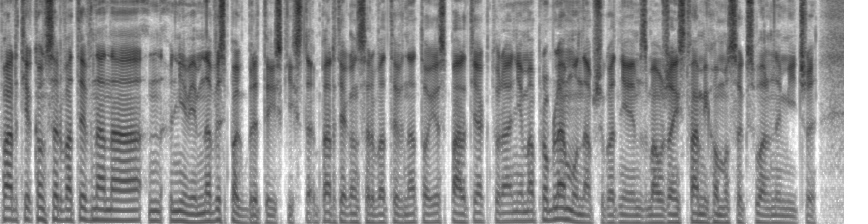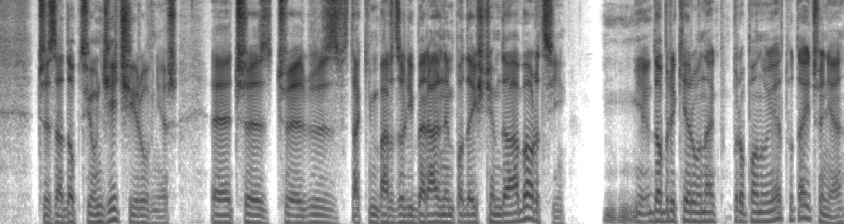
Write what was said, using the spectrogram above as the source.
partia konserwatywna na, nie wiem, na Wyspach Brytyjskich, partia konserwatywna to jest partia, która nie ma problemu na przykład, nie wiem, z małżeństwami homoseksualnymi, czy, czy z adopcją dzieci również, e, czy, czy z takim bardzo liberalnym podejściem do aborcji. Dobry kierunek proponuje tutaj, czy nie?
